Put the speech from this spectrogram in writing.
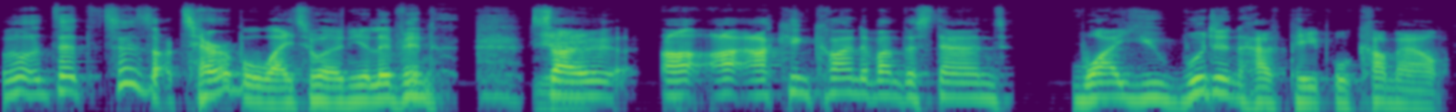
well, that sounds like a terrible way to earn your living so I, I, I can kind of understand why you wouldn't have people come out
